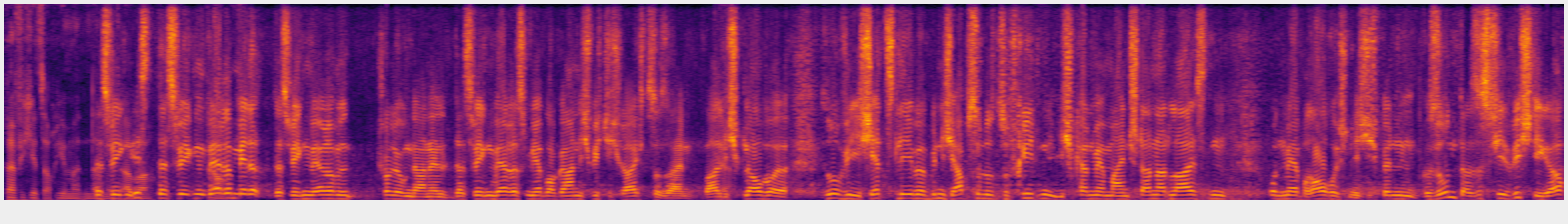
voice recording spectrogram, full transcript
treffe ich jetzt auch jemanden damit. Deswegen ist, deswegen wäre mir, deswegen wäre, Entschuldigung, Daniel, deswegen wäre es mir aber gar nicht wichtig, reich zu sein. Weil ich glaube, so wie ich jetzt lebe, bin ich absolut zufrieden. Ich kann mir meinen Standard leisten und mehr brauche ich nicht. Ich bin gesund, das ist viel wichtiger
